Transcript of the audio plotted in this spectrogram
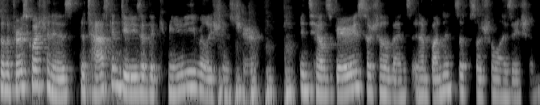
So the first question is, the task and duties of the Community Relations Chair entails various social events and abundance of socialization.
